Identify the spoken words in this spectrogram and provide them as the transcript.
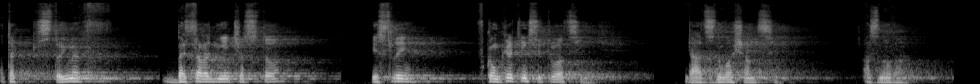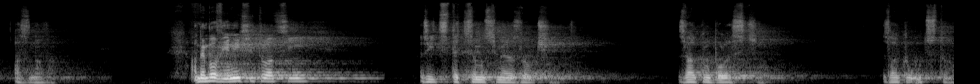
A tak stojíme v bezradně často, jestli v konkrétních situacích dát znova šanci a znova a znova. A nebo v jiných situacích říct, teď se musíme rozloučit. S velkou bolestí, s velkou úctou.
